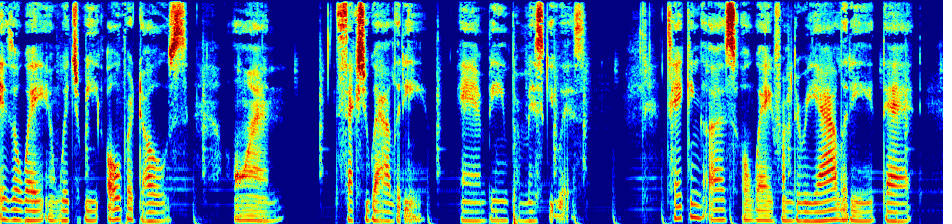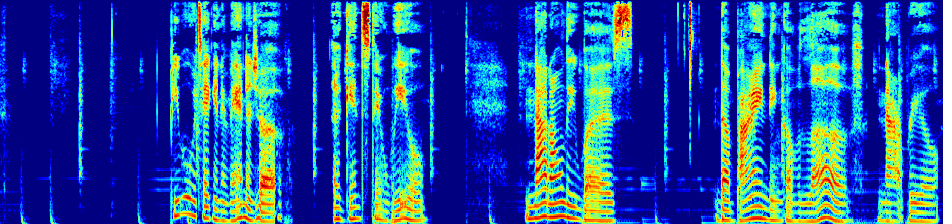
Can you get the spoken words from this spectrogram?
is a way in which we overdose on sexuality and being promiscuous, taking us away from the reality that people were taken advantage of against their will. Not only was the binding of love not real,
